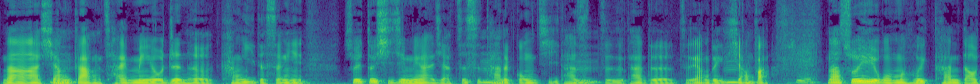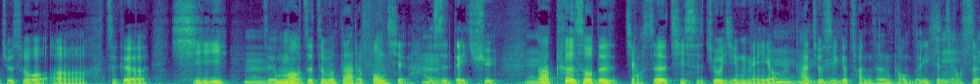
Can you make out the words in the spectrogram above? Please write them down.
那香港才没有任何抗议的声音。所以对习近平来讲，这是他的攻击，他是这是他的这样的一个想法。是。那所以我们会看到，就说呃，这个习，这个冒着这么大的风险，还是得去。那特首的角色其实就已经没有了，他就是一个传声筒的一个角色。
